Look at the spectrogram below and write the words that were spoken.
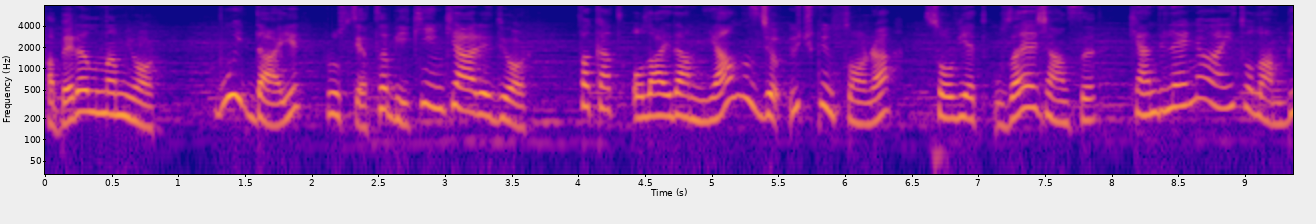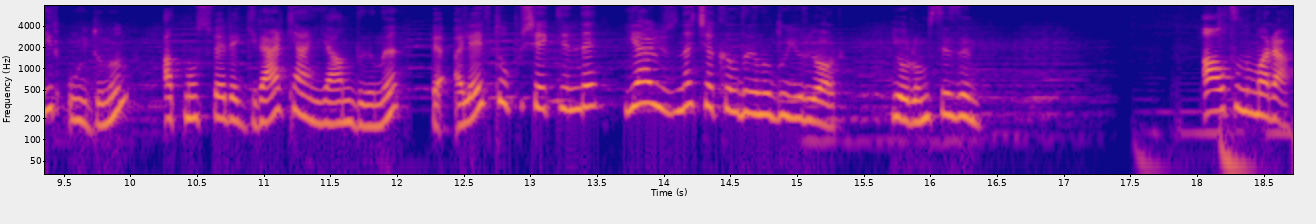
haber alınamıyor. Bu iddiayı Rusya tabii ki inkar ediyor. Fakat olaydan yalnızca 3 gün sonra Sovyet Uzay Ajansı kendilerine ait olan bir uydunun atmosfere girerken yandığını ve alev topu şeklinde yeryüzüne çakıldığını duyuruyor. Yorum sizin. 6 numara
